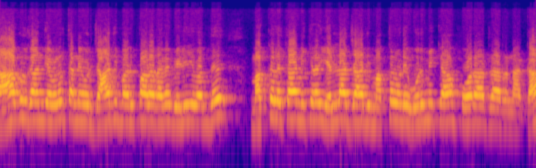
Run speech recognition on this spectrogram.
ராகுல் காந்தி அவர்கள் தன்னை ஒரு ஜாதி மறுப்பாளராக வெளியே வந்து மக்களுக்காக நிற்கிறார் எல்லா ஜாதி மக்களுடைய உரிமைக்காக போராடுறாருனாக்கா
